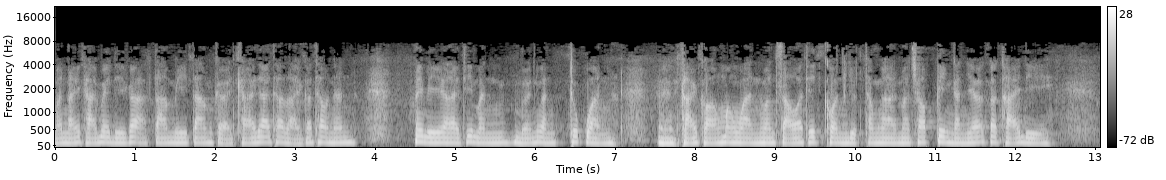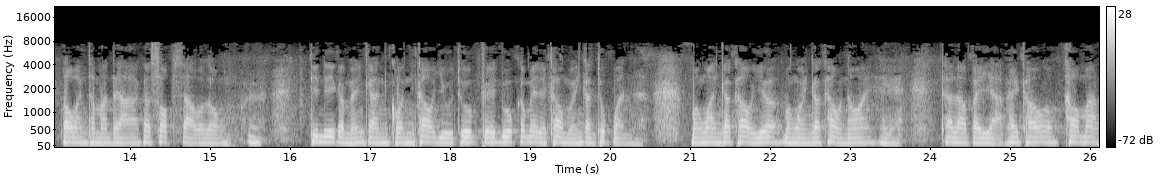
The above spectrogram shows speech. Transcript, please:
วันไหนขายไม่ดีก็ตามมีตามเกิดขายได้เท่าไหร่ก็เท่านั้น ไม่มีอะไรที่มันเหมือนวันทุกวันขายของบางวันวันเสาร์อาทิตย์คนหยุดทำงานมาช้อปปิ้งกันเยอะก็ขายดีพอวันธรรมดาก็ซบเซาลง ที่นี่ก็เหมือนกันคนเข้า YouTube Facebook ก็ไม่ได้เข้าเหมือนกันทุกวัน บางวันก็เข้าเยอะ บางวันก็เข้าน้อย ถ้าเราไปอยากให้เขาเข้ามาก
